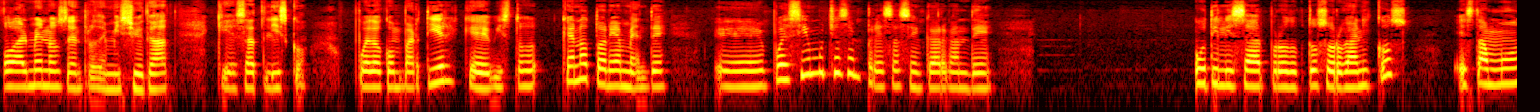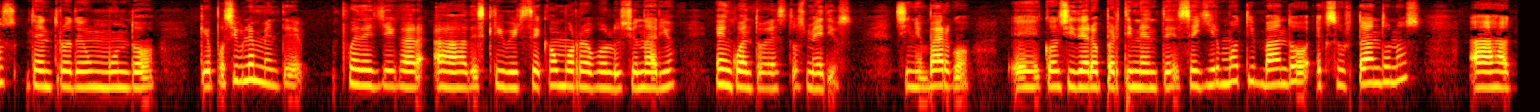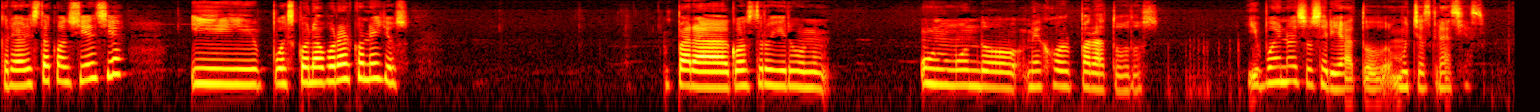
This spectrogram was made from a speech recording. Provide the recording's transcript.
o al menos dentro de mi ciudad, que es Atlisco, puedo compartir que he visto que notoriamente eh, pues sí, muchas empresas se encargan de utilizar productos orgánicos. Estamos dentro de un mundo que posiblemente puede llegar a describirse como revolucionario en cuanto a estos medios. Sin embargo, eh, considero pertinente seguir motivando, exhortándonos a crear esta conciencia y pues colaborar con ellos para construir un, un mundo mejor para todos. Y bueno, eso sería todo. Muchas gracias.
